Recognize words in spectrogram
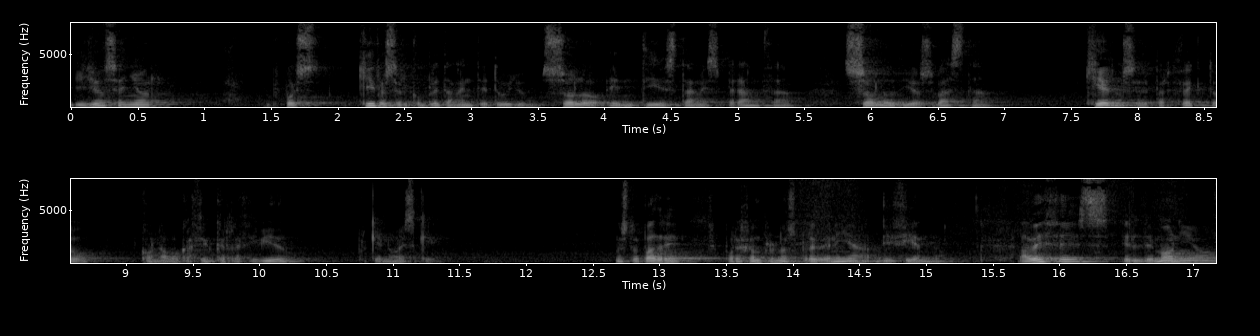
y yo, Señor, pues quiero ser completamente tuyo, solo en ti está mi esperanza, solo Dios basta, quiero ser perfecto con la vocación que he recibido, porque no es que. Nuestro Padre, por ejemplo, nos prevenía diciendo, a veces el demonio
